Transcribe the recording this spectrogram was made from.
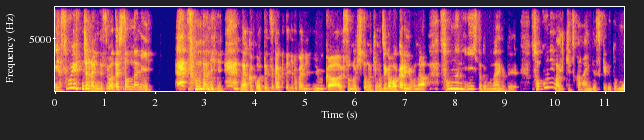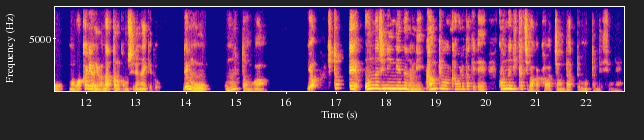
いや、そういうんじゃないんですよ。私そんなに そんなになんかこう哲学的とかにいうか、その人の気持ちがわかるような、そんなにいい人でもないので、そこには行き着かないんですけれども、まあ、わかるようにはなったのかもしれないけど、でも、思ったのが、いや、人って同じ人間なのに、環境が変わるだけで、こんなに立場が変わっちゃうんだって思ったんですよね。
